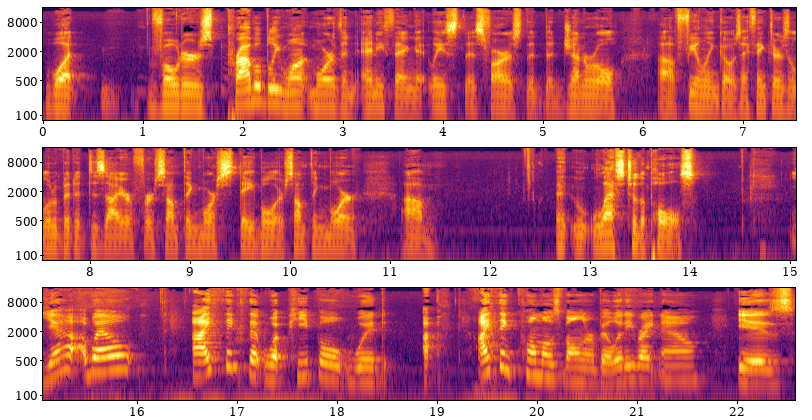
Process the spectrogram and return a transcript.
what voters probably want more than anything, at least as far as the, the general uh, feeling goes. I think there's a little bit of desire for something more stable or something more um, less to the poles. Yeah, well, I think that what people would, uh, I think Cuomo's vulnerability right now is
